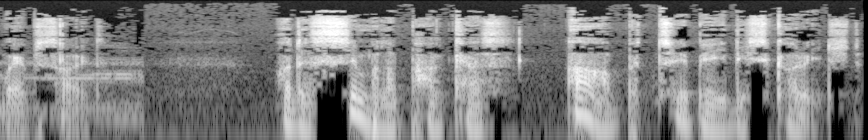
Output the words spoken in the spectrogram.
website. Other similar podcasts but to be discouraged.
